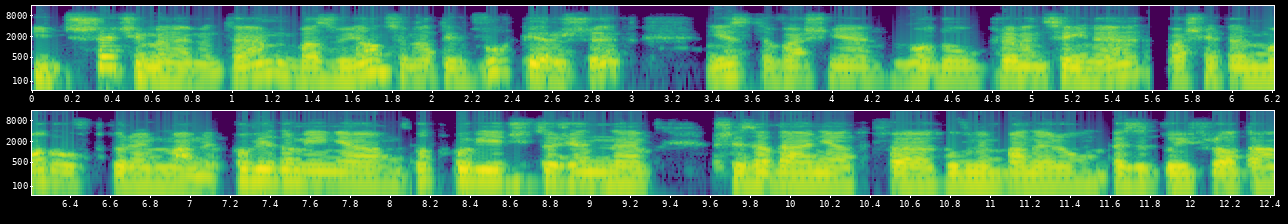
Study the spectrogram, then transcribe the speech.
I trzecim elementem, bazującym na tych dwóch pierwszych, jest właśnie moduł prewencyjny, właśnie ten moduł, w którym mamy powiadomienia, podpowiedzi codzienne przy zadaniach w głównym panelu PZU i Flota,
